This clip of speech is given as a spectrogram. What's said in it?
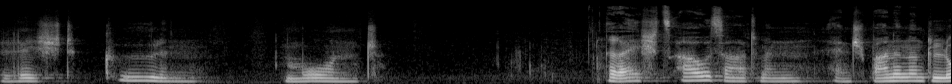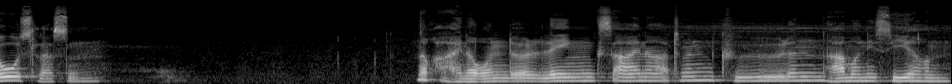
Licht kühlen. Mond. Rechts ausatmen, entspannen und loslassen. Noch eine Runde links einatmen, kühlen, harmonisieren.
